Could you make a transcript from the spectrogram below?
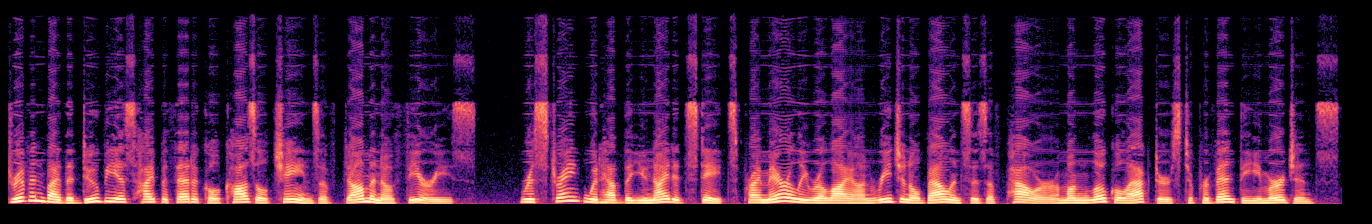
driven by the dubious hypothetical causal chains of domino theories. Restraint would have the United States primarily rely on regional balances of power among local actors to prevent the emergence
